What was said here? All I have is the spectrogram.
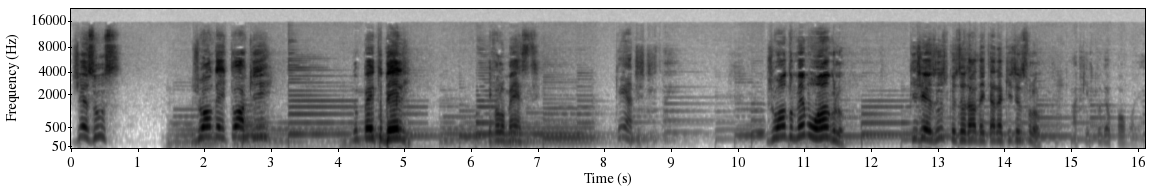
Jesus. João deitou aqui no peito dele e falou: Mestre, quem há de distrair? João, do mesmo ângulo que Jesus, porque o Senhor estava deitado aqui, Jesus falou: Aquele que eu dei o pão molhado.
